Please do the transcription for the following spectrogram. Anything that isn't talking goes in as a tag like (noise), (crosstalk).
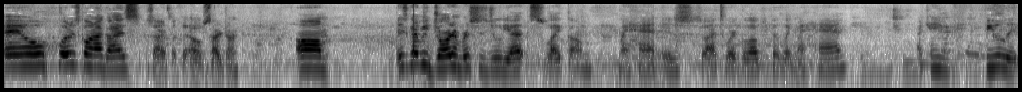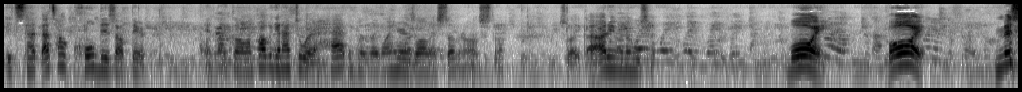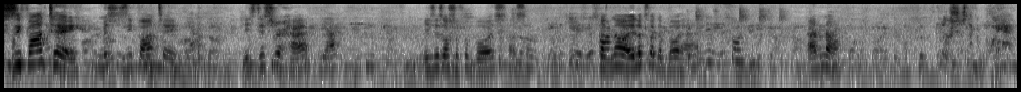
Ayo, what is going on, guys? Sorry about that. Oh, sorry, Jordan. Um, it's gonna be Jordan versus Juliet. So, like, um, my hand is so I have to wear gloves because, like, my hand, I can't even feel it. It's that that's how cold it is out there. And like, um, I'm probably gonna have to wear a hat because, like, my hair is all messed up and all this stuff. So, like, I, I don't even know who's. Boy, boy, Mrs. Ifante, Mrs. Ifante, is this your hat? Yeah. Is this also for boys? Also? Cause no, it looks like a boy hat. Is this one? I don't know. It looks just like a boy hat.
